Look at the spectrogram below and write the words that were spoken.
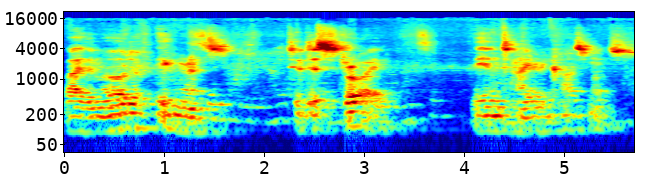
by the mode of ignorance to destroy the entire cosmos.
